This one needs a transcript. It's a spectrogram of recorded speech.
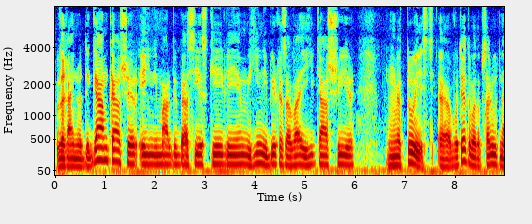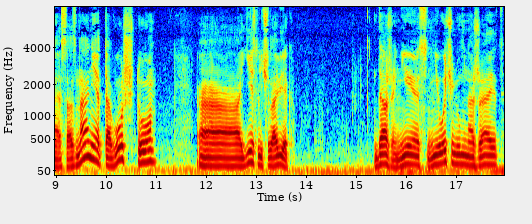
Вегайну дегам кашер эйни марби басиескелем гини бирхазавай гиташир. То есть, э, вот это вот абсолютное осознание того, что э, если человек – даже не, не очень умножает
